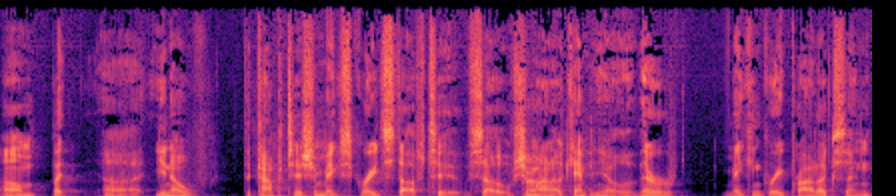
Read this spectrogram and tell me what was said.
Um, but, uh, you know, the competition makes great stuff too. So Shimano, Campagnolo, they're making great products and,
